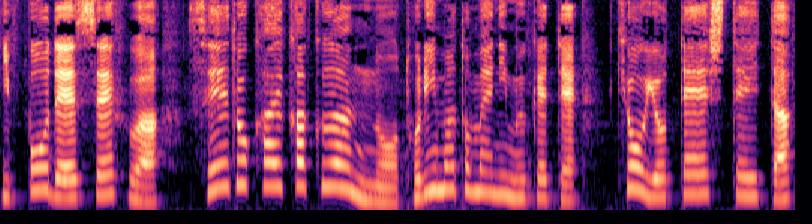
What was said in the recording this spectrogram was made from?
一方で政府は制度改革案の取りまとめに向けて今日予定していた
